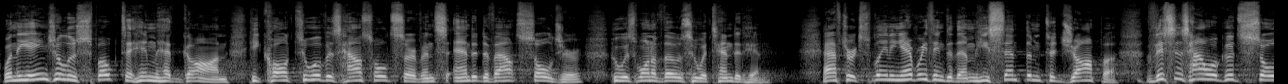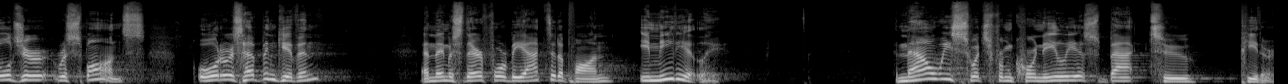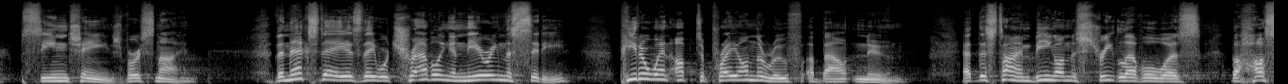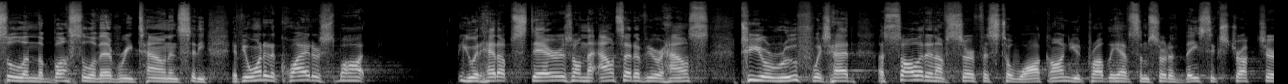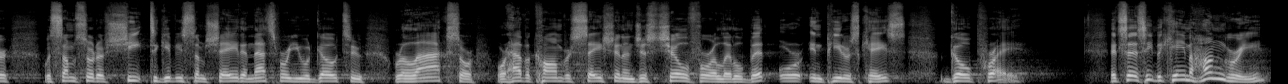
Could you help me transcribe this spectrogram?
When the angel who spoke to him had gone, he called two of his household servants and a devout soldier who was one of those who attended him. After explaining everything to them, he sent them to Joppa. This is how a good soldier responds orders have been given, and they must therefore be acted upon immediately. Now we switch from Cornelius back to Peter. Scene change, verse 9. The next day, as they were traveling and nearing the city, Peter went up to pray on the roof about noon. At this time, being on the street level was the hustle and the bustle of every town and city. If you wanted a quieter spot, you would head upstairs on the outside of your house to your roof, which had a solid enough surface to walk on. You'd probably have some sort of basic structure with some sort of sheet to give you some shade, and that's where you would go to relax or, or have a conversation and just chill for a little bit, or in Peter's case, go pray. It says he became hungry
